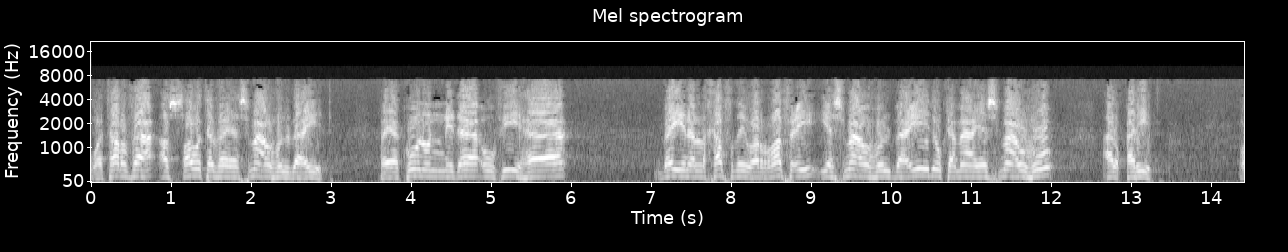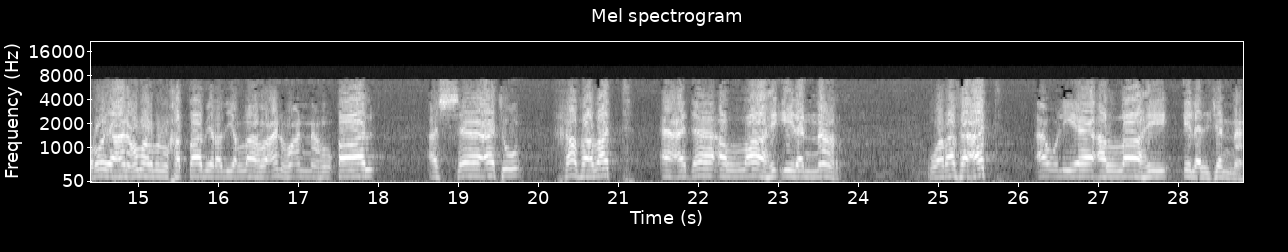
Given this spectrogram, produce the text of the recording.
وترفع الصوت فيسمعه البعيد. فيكون النداء فيها بين الخفض والرفع يسمعه البعيد كما يسمعه القريب. وروي عن عمر بن الخطاب رضي الله عنه أنه قال الساعة خفضت أعداء الله إلى النار ورفعت أولياء الله إلى الجنة.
